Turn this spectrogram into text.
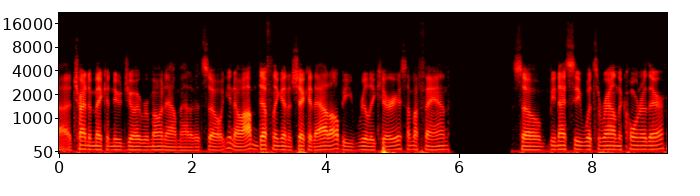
uh, trying to make a new Joey Ramone album out of it. So, you know, I'm definitely going to check it out. I'll be really curious. I'm a fan. So, be nice to see what's around the corner there.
